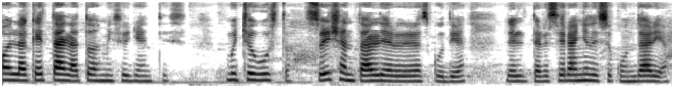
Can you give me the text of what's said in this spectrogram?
Hola, ¿qué tal a todos mis oyentes? Mucho gusto. Soy Chantal Herrera Gudiel del tercer año de secundaria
